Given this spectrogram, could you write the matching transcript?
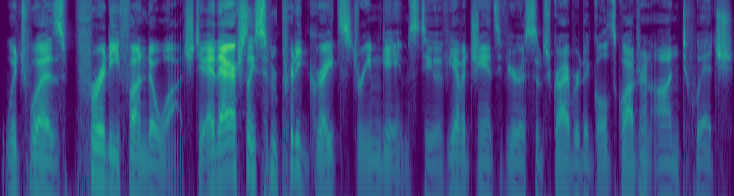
Which was pretty fun to watch too. And there are actually some pretty great stream games too. If you have a chance, if you're a subscriber to Gold Squadron on Twitch,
